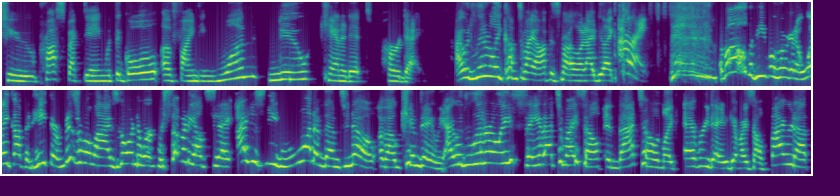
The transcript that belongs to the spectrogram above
to prospecting with the goal of finding one new candidate per day. I would literally come to my office, Marlo, and I'd be like, all right, of all the people who are going to wake up and hate their miserable lives going to work for somebody else today, I just need one of them to know about Kim Daly. I would literally say that to myself in that tone, like every day to get myself fired up.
